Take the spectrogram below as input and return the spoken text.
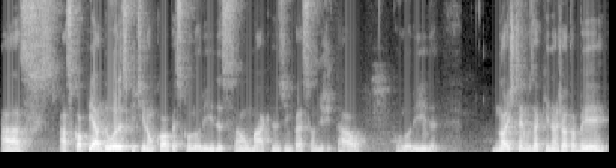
As, as copiadoras que tiram cópias coloridas são máquinas de impressão digital colorida. Nós temos aqui na JB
